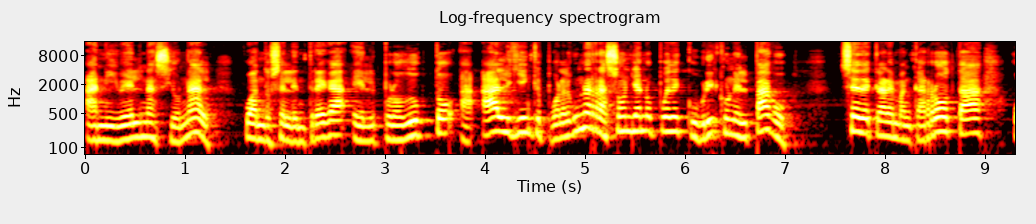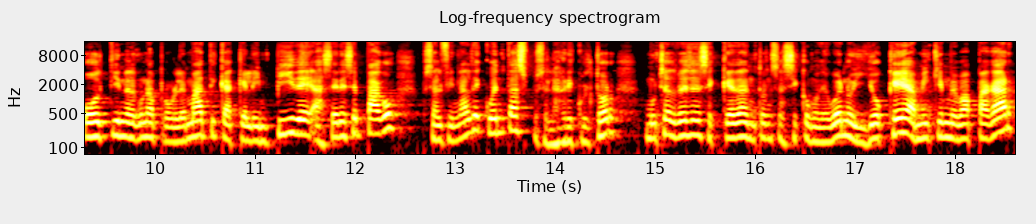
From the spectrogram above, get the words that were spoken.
a nivel nacional, cuando se le entrega el producto a alguien que por alguna razón ya no puede cubrir con el pago se declara en bancarrota o tiene alguna problemática que le impide hacer ese pago, pues al final de cuentas, pues el agricultor muchas veces se queda entonces así como de, bueno, ¿y yo qué? ¿A mí quién me va a pagar?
